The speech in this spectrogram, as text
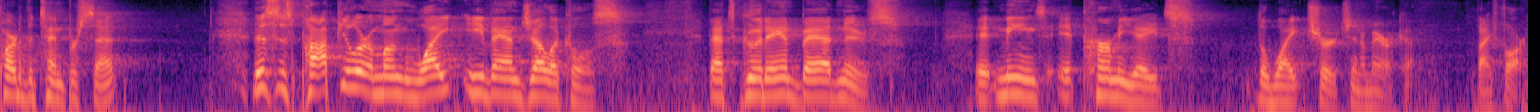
part of the 10%. This is popular among white evangelicals. That's good and bad news. It means it permeates the white church in America by far.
